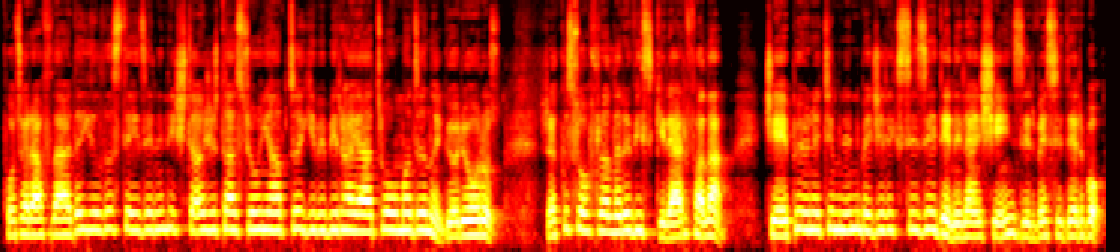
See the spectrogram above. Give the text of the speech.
Fotoğraflarda Yıldız teyzenin hiç de ajitasyon yaptığı gibi bir hayatı olmadığını görüyoruz. Rakı sofraları, viskiler falan. CHP yönetiminin beceriksizliği denilen şeyin zirvesidir bu.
